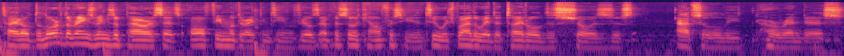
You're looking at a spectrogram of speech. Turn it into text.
titled The Lord of the Rings Rings of Power sets all female directing team reveals episode count for season 2, which by the way the title of this show is just absolutely horrendous.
